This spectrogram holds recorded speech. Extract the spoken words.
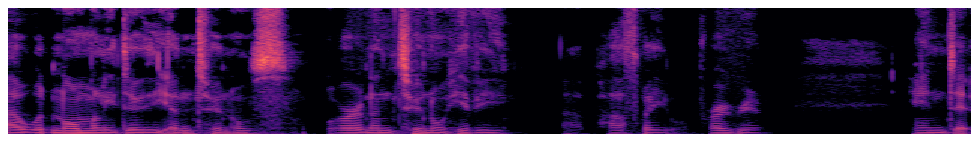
uh, would normally do the internals or an internal heavy uh, pathway or program. And at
